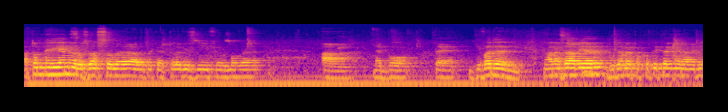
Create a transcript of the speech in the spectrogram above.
a to nejen rozhlasové, ale také televizní, filmové a nebo té divadelní. No a na závěr budeme pochopitelně rádi,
